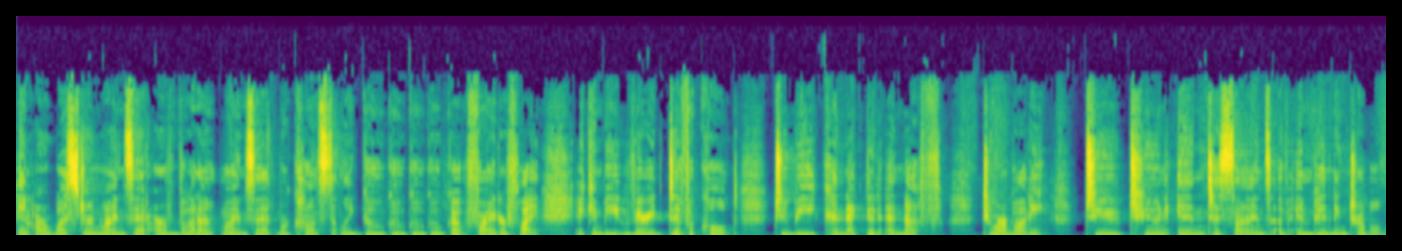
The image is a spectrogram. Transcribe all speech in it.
in our Western mindset, our Vata mindset, we're constantly go, go, go, go, go, fight or flight. It can be very difficult to be connected enough to our body to tune in to signs of impending trouble.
